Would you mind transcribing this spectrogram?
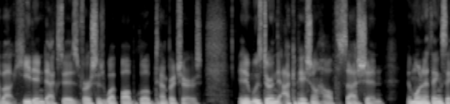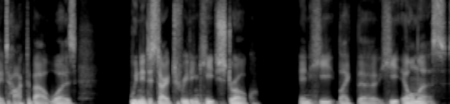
about heat indexes versus wet bulb globe temperatures and it was during the occupational health session and one of the things they talked about was we need to start treating heat stroke and heat like the heat illness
